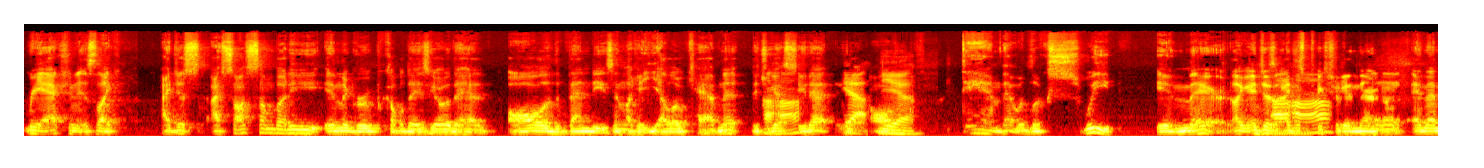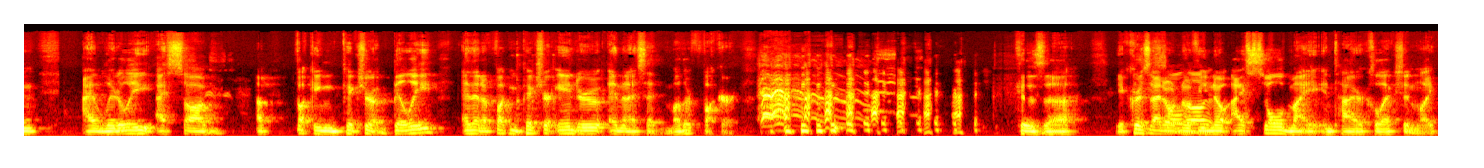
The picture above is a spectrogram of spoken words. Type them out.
reaction is like I just I saw somebody in the group a couple days ago. They had all of the bendies in like a yellow cabinet. Did you guys Uh-huh. see that? Yeah. All- Yeah. Damn, that would look sweet in there. Like it just I just Uh-huh. pictured it in there, and, and then I literally I saw a fucking picture of Billy, and then a fucking picture of Andrew, and then I said motherfucker. Because uh, yeah, Chris, I don't know if you know, I sold my entire collection like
